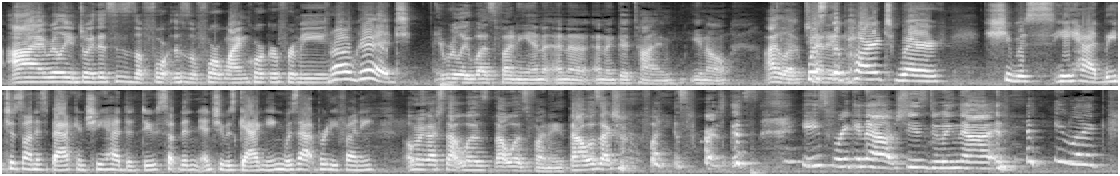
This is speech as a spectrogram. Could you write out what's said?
I really enjoyed this. This is a four. This is a four wine corker for me. Oh, good. It really was funny and, and a and a good time. You know, I love. Was the part where she was he had leeches on his back and she had to do something and she was gagging? Was that pretty funny? Oh my gosh, that was that was funny. That was actually the funniest part because he's freaking out. She's doing that, and then he like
